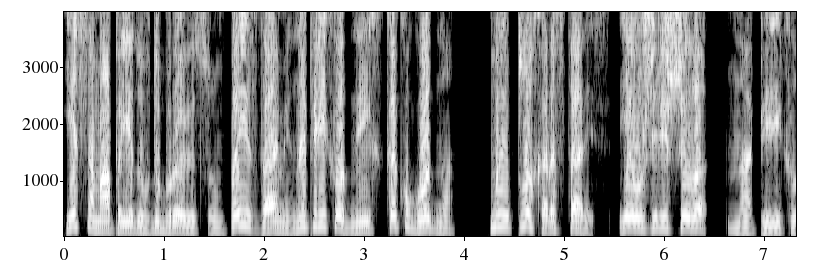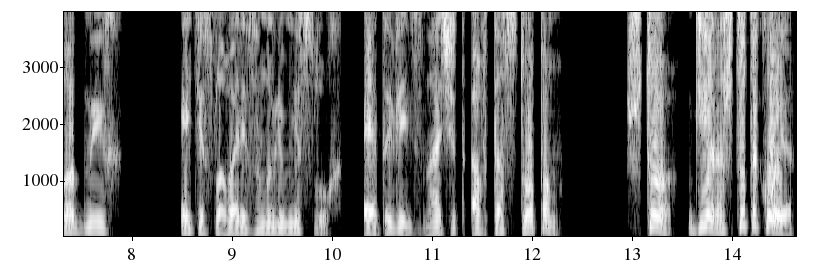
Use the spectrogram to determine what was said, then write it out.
Я сама поеду в Дубровицу, поездами, на перекладных, как угодно. Мы плохо расстались. Я уже решила...» «На перекладных». Эти слова резанули мне слух. «Это ведь значит автостопом?» «Что? Гера, что такое?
